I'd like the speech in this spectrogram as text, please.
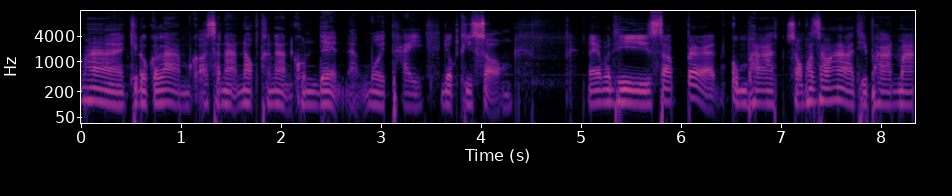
65 กิโลกรัมก็เอาชนะนอกทางด้านคุณเด่นนักมวยไทยยกที่ 2 ในวันที่28กุมภาพันธ์2025ที่ผ่านมา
